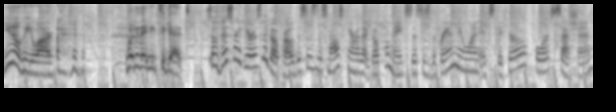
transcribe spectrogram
You know who you are. what do they need to get? So this right here is the GoPro. This is the smallest camera that GoPro makes. This is the brand new one. It's the Hero 4 Session.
